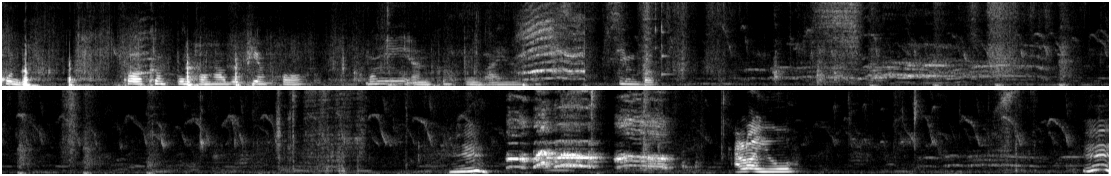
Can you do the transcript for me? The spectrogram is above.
ข้นพอเครื่องปรุงของเราบ่เพียงพอ บ่มีอันเครื่องปรุงอะไรนะคะซิมเบิกอืมอร่อยอยู่ อืม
